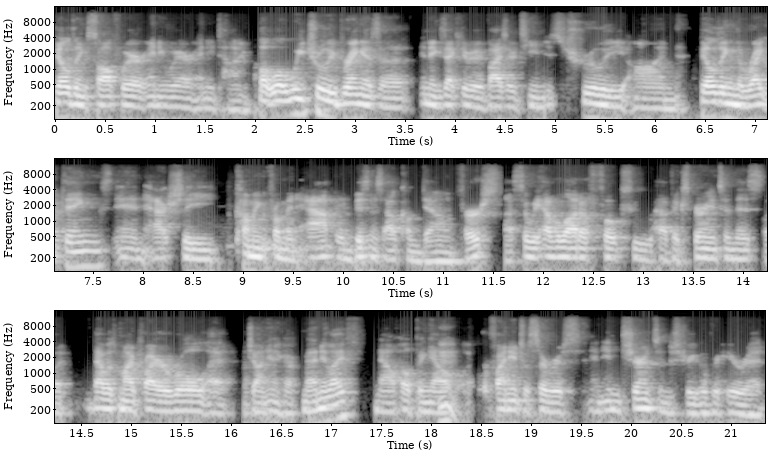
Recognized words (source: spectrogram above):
building software anywhere, anytime. But what we truly bring as a, an executive advisor team is truly on building the right things and actually coming from an app and business outcome down first. Uh, so we have a lot of folks who have experience in this, but that was my prior role at John Hancock Manulife, now helping out mm. the financial service and insurance industry over here at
